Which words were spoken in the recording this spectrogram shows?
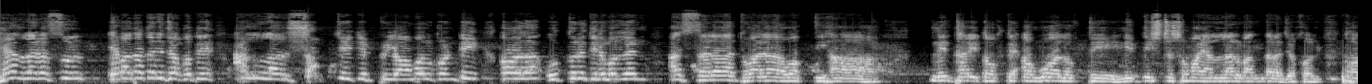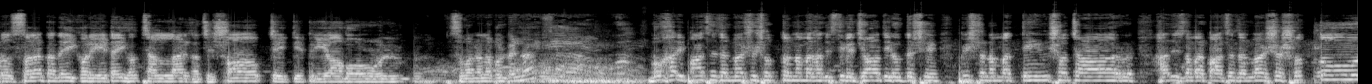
হে আল্লাহর রাসূল ইবাদতের জগতে আল্লাহর সবচেয়ে প্রিয় আমল কোনটি? কলা, উত্তরে তিনি বললেন, আসসালাতু আলা ওয়াক্তিহা। নির্ধারিত ওক্তে, আউয়াল ওক্তে, নির্দিষ্ট সময় আল্লাহর বান্দারা যখন ফরজ সালাত আদায় করে, এটাই হচ্ছে আল্লাহর কাছে সবচেয়ে প্রিয় আমল। সুবহানাল্লাহ বলবেন না? বোখারি পাঁচ হাজার নয়শো সত্তর নম্বর হাদিস থেকে জাতির উদ্দেশ্যে পৃষ্ঠ নম্বর তিনশো চার, হাদিস নম্বর পাঁচ হাজার নয়শো সত্তর,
